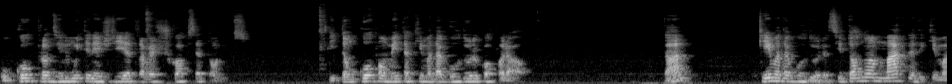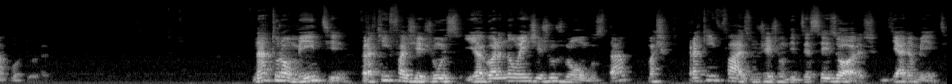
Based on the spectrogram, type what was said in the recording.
o corpo produzindo muita energia através dos corpos cetônicos. Então o corpo aumenta a queima da gordura corporal. Tá? Queima da gordura. Se torna uma máquina de queimar gordura. Naturalmente, para quem faz jejuns, e agora não é em jejuns longos, tá? Mas para quem faz um jejum de 16 horas diariamente,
